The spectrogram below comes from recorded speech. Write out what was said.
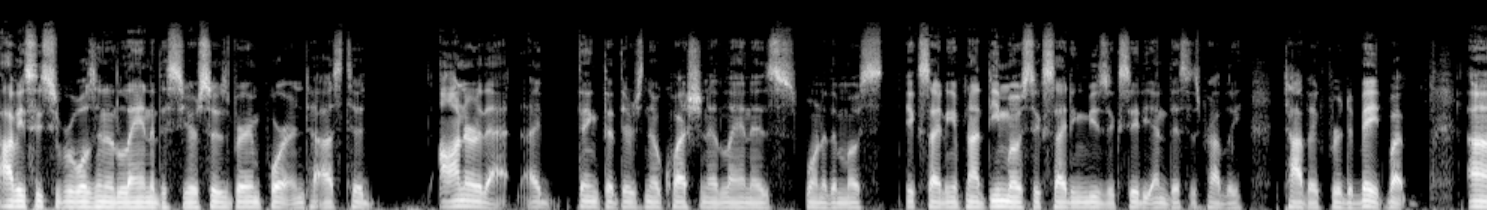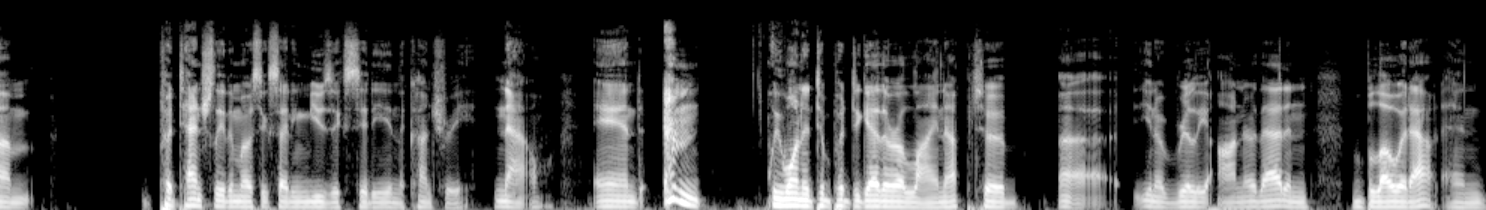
obviously Super Bowl's in Atlanta this year, so it's very important to us to honor that. I think that there's no question Atlanta is one of the most exciting, if not the most exciting music city, and this is probably topic for debate, but um, potentially the most exciting music city in the country now. And we wanted to put together a lineup to uh, you know really honor that and blow it out and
